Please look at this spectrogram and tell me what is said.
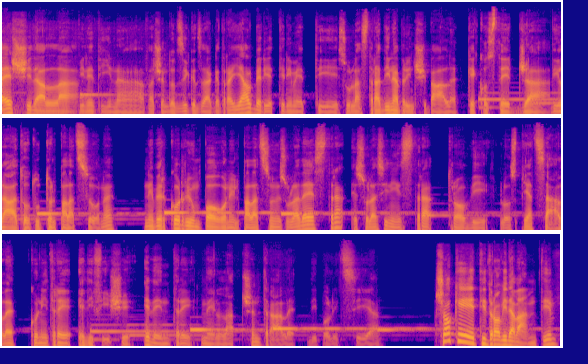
Esci dalla pinetina facendo zig zag tra gli alberi e ti rimetti sulla stradina principale che costeggia di lato tutto il palazzone. Ne percorri un po' con il palazzone sulla destra e sulla sinistra trovi lo spiazzale con i tre edifici ed entri nella centrale di polizia. Ciò che ti trovi davanti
